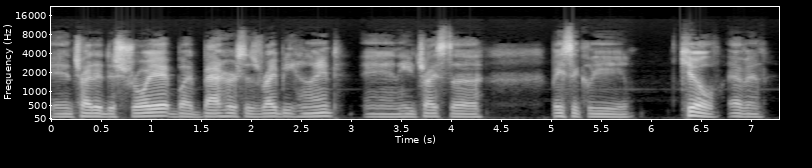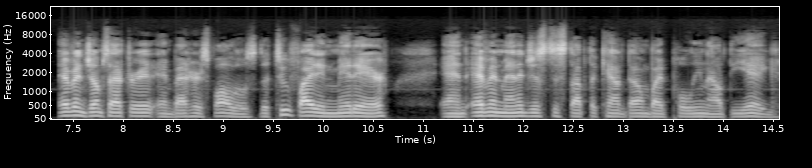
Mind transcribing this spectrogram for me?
and try to destroy it, but Bathurst is right behind, and he tries to basically kill Evan. Evan jumps after it, and Bathurst follows. The two fight in midair, and Evan manages to stop the countdown by pulling out the egg.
